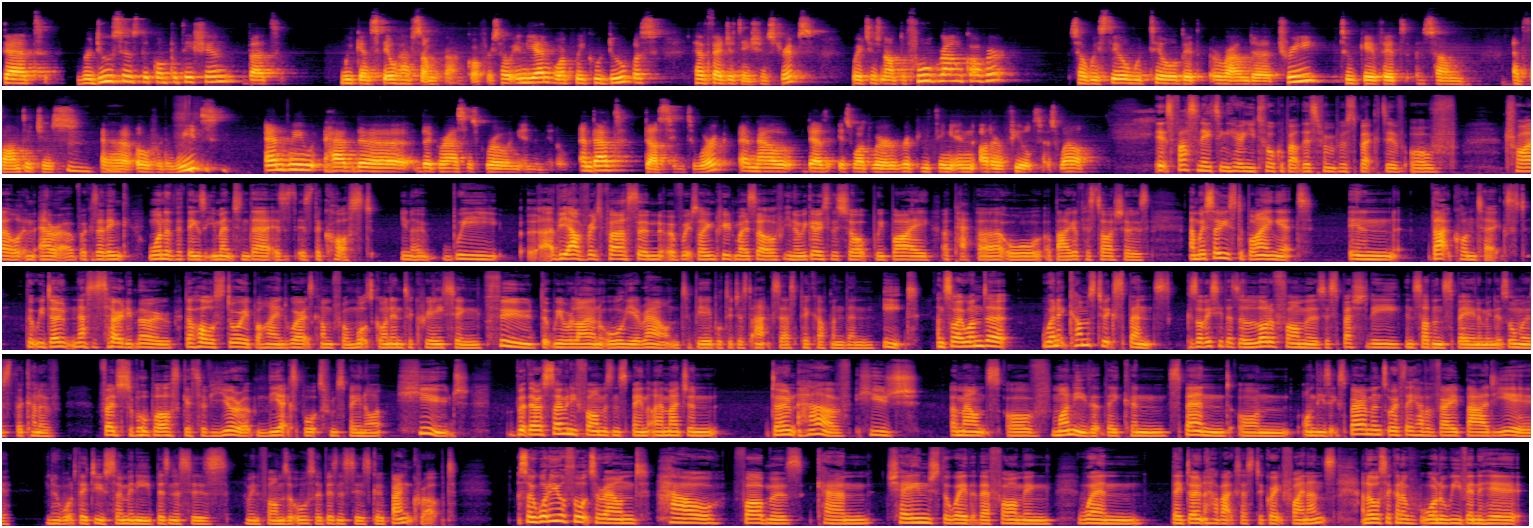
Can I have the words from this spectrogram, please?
that reduces the competition, but we can still have some ground cover. So in the end, what we could do was have vegetation strips, which is not the full ground cover. So we still would till a bit around the tree to give it some advantages mm. uh, over the weeds. and we had the, the grasses growing in the middle. And that does seem to work. And now that is what we're repeating in other fields as well. It's fascinating hearing you talk about this from a perspective of trial and error, because I think one of the things that you mentioned there is, is the cost. You know, we, uh, the average person, of which I include myself, you know, we go to the shop, we buy a pepper or a bag of pistachios, and we're so used to buying it in that context that we don't necessarily know the whole story behind where it's come from, what's gone into creating food that we rely on all year round to be able to just access, pick up, and then eat. And so I wonder when it comes to expense, because obviously there's a lot of farmers, especially in southern Spain. I mean, it's almost the kind of vegetable basket of Europe. The exports from Spain are huge. But there are so many farmers in Spain that I imagine don't have huge amounts of money that they can spend on on these experiments or if they have a very bad year you know what do they do so many businesses i mean farms are also businesses go bankrupt so what are your thoughts around how farmers can change the way that they're farming when they don't have access to great finance and i also kind of want to weave in here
